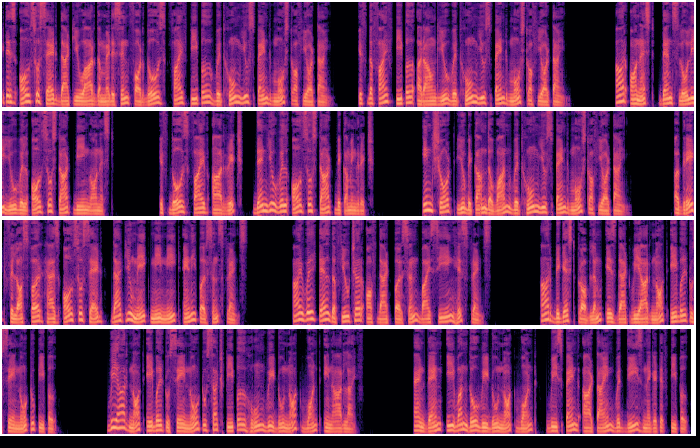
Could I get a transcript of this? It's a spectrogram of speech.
It is also said that you are the medicine for those five people with whom you spend most of your time. If the five people around you with whom you spend most of your time are honest, then slowly you will also start being honest. If those five are rich, then you will also start becoming rich. In short, you become the one with whom you spend most of your time. A great philosopher has also said that you make me meet any person's friends. I will tell the future of that person by seeing his friends. Our biggest problem is that we are not able to say no to people. We are not able to say no to such people whom we do not want in our life. And then even though we do not want, we spend our time with these negative people.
